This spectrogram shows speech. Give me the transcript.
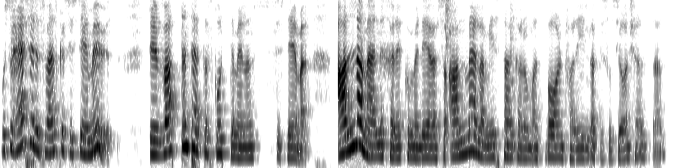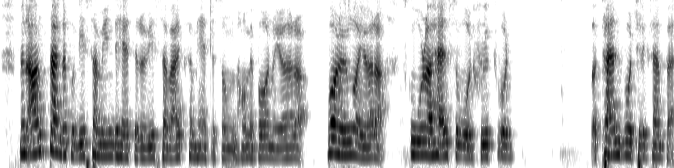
Och så här ser det svenska systemet ut. Det är vattentäta skott mellan systemen. Alla människor rekommenderas att anmäla misstankar om att barn far illa till socialtjänsten. Men anställda på vissa myndigheter och vissa verksamheter som har med barn att göra, barn och unga att göra, skola, hälsovård, sjukvård, tändvård till exempel,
